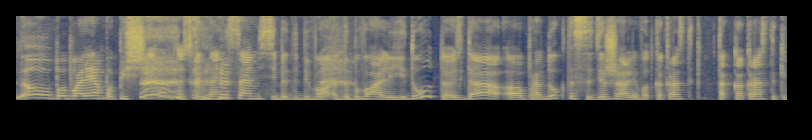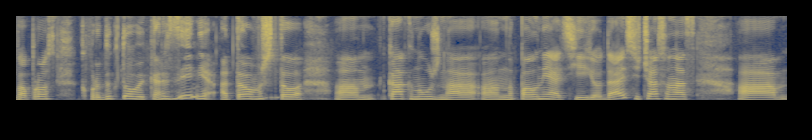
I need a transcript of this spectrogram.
Ну, по полям, по пещерам, то есть, когда они сами себе добывали еду, то есть, да, а, продукты содержали вот как раз-таки так как раз-таки вопрос к продуктовой корзине о том, что э, как нужно э, наполнять ее, да, сейчас у нас э,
